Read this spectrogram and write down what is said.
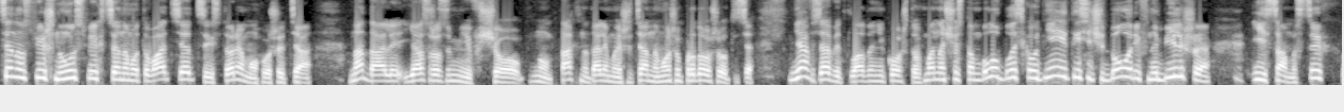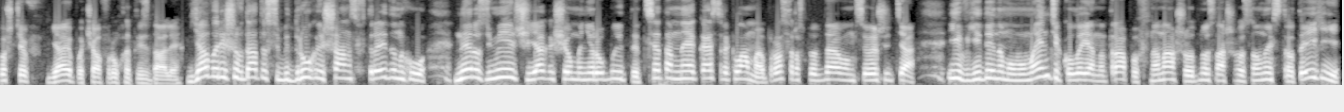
Це не успішний успіх, це не мотивація, це історія мого життя. Надалі я зрозумів, що ну так надалі моє життя не може продовжуватися. Я взяв відкладені кошти. В мене щось там було близько однієї тисячі доларів, не більше. І саме з цих коштів я і почав рухатись далі. Я вирішив дати собі другий шанс в трейдингу, не розуміючи, як і що мені робити. Це там не якась реклама, я просто розповідаю вам своє життя. І в єдиному моменті, коли я натрапив на нашу одну з наших основних стратегій,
